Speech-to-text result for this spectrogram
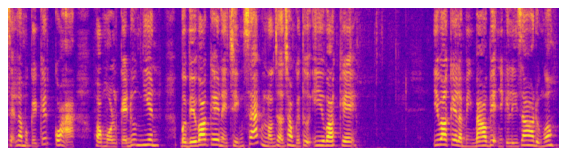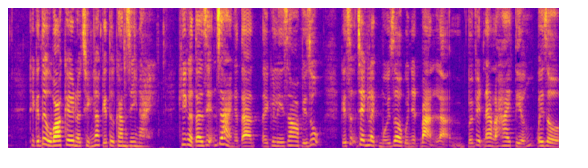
sẽ là một cái kết quả hoặc một cái đương nhiên. Bởi vì wake này chính xác nó ở trong cái từ iwake. Iwake là mình bao biện những cái lý do, đúng không? Thì cái từ wake nó chính là cái từ kanji này. Khi người ta diễn giải, người ta lấy cái lý do, ví dụ, cái sự chênh lệch múi giờ của Nhật Bản là, với Việt Nam là 2 tiếng. Bây giờ,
